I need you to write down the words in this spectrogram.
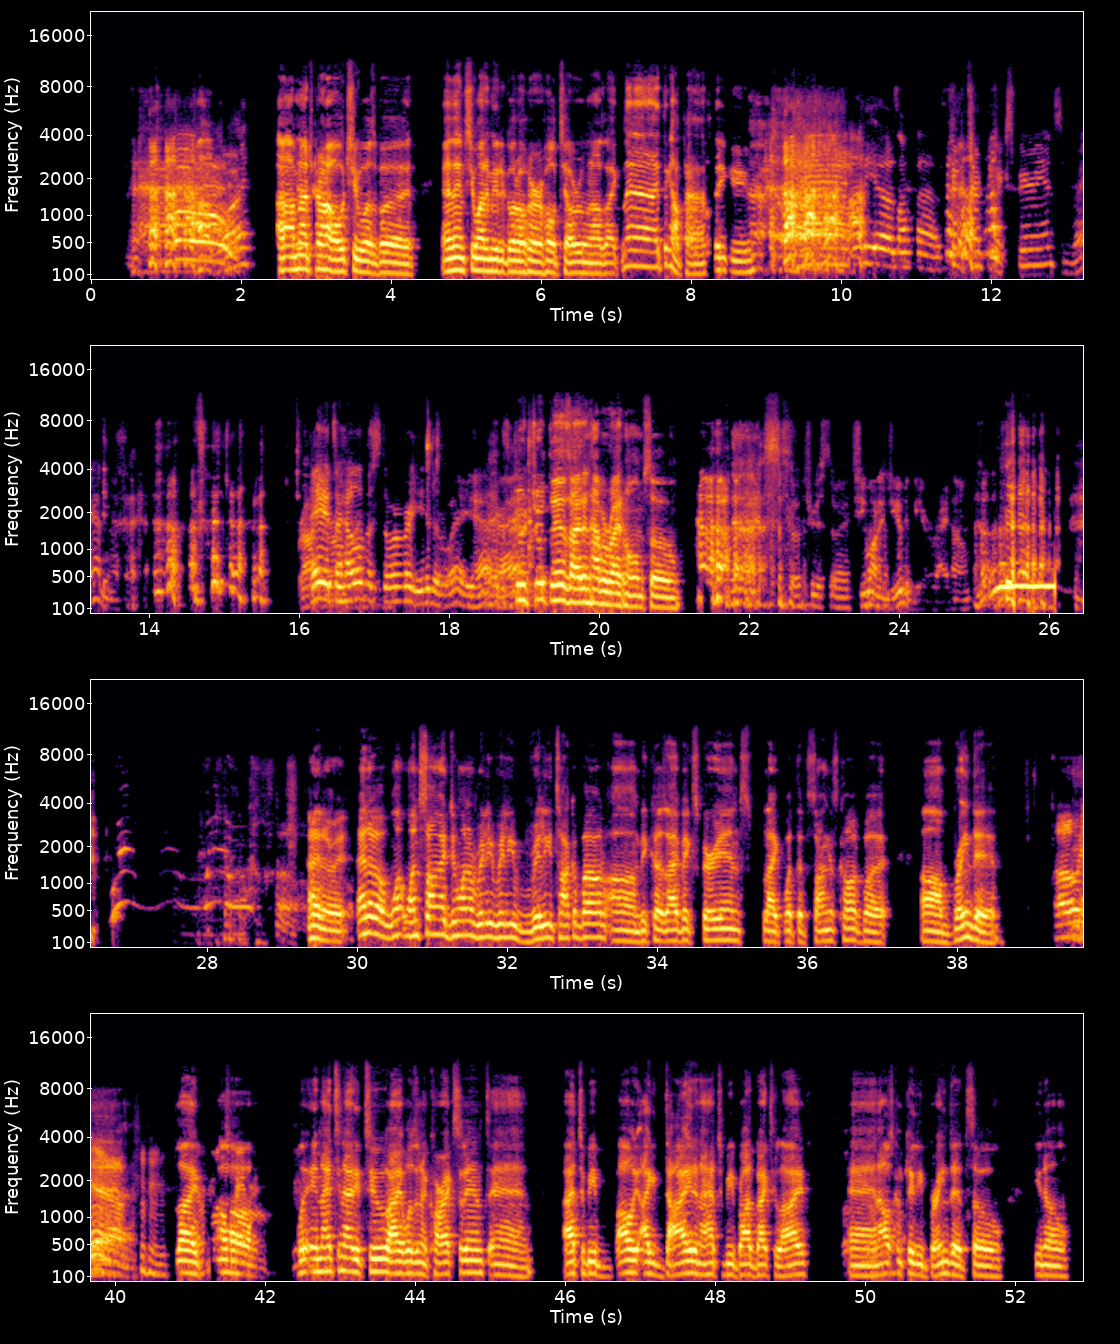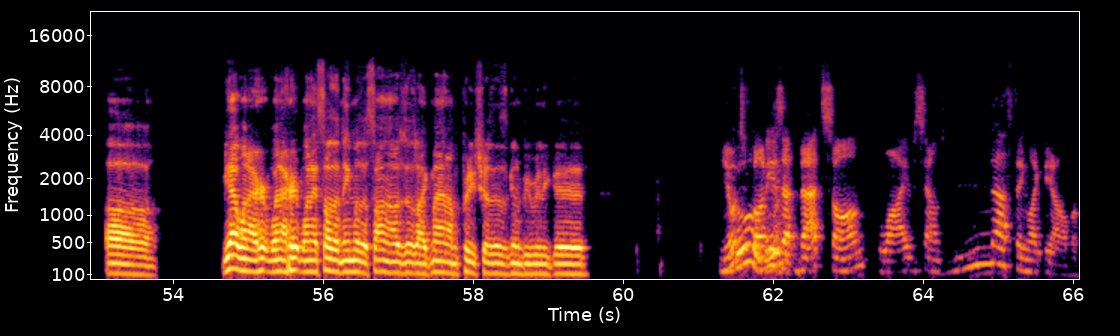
I- I'm not sure how old she was, but and then she wanted me to go to her hotel room, and I was like, Nah, I think I'll pass. Thank you. Adios, I'm fast. Could have took experience and ran with Hey, it's a hell of a story either way. Yeah, right. True truth is, I didn't have a ride home, so True story. she wanted you to be her ride home. I know it. And uh, one one song I do want to really, really, really talk about, um, because I've experienced like what the song is called, but um, Brain Dead. Oh yeah. Like Everyone's uh, in 1992, I was in a car accident and I had to be, I, I died and I had to be brought back to life, and I was completely brain dead. So, you know, uh, yeah, when I heard when I heard when I saw the name of the song, I was just like, man, I'm pretty sure this is gonna be really good. You know what's Cool, funny is that that song live sounds nothing like the album.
